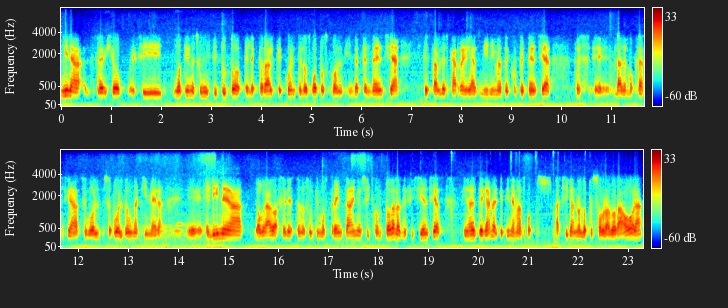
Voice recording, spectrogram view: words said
Mira, Sergio, eh, si no tienes un instituto electoral que cuente los votos con independencia, que establezca reglas mínimas de competencia, pues eh, la democracia se, vuelve, se vuelve una quimera. Eh, el INE ha logrado hacer esto en los últimos 30 años y con todas las deficiencias, finalmente gana el que tiene más votos. Así ganó López Obrador ahora.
